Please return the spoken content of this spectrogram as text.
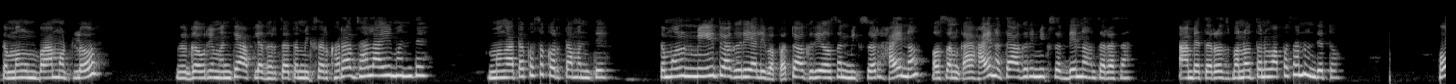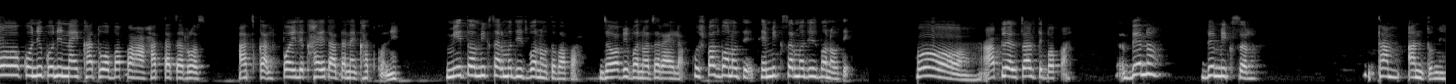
तर मग बा म्हटलं गौरी म्हणते आपल्या घरचा तर मिक्सर खराब झाला आहे म्हणते. मग आता कसं करता म्हणते? तर म्हणून मी त्या घरी आली बापा. त्या घरी असं मिक्सर आहे ना? असं काय? आहे ना त्या घरी मिक्सर? दे ना जरासा. आंब्याचा रस बनवतो आणि वापस आणून देतो. हो कोणी कोणी नाही खात व बापा. हाताचा रस. आजकाल पहिले खायत आता नाही खात कोणी. मी तर मिक्सर मध्येच बनवतो बापा. जेव्हा बी बनवायचं राहिला पुष्पाच बनवते ते मिक्सर मध्येच बनवते. हो आपल्याला चालते बापा. दे ना दे मिक्सर थांब आणतो मी.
